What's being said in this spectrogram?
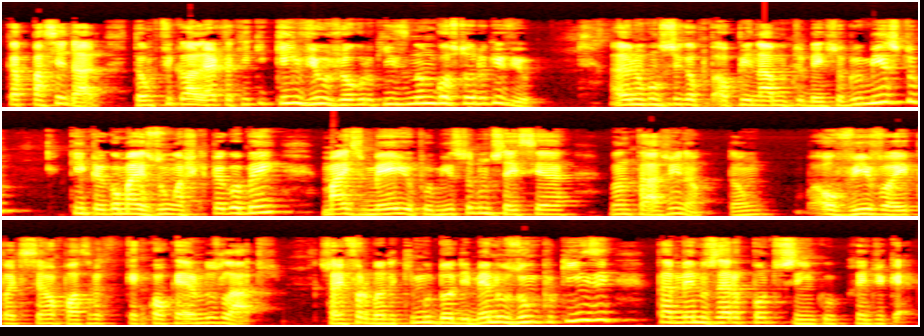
capacidade. Então fica o alerta aqui que quem viu o jogo do 15 não gostou do que viu. Aí eu não consigo opinar muito bem sobre o misto. Quem pegou mais um, acho que pegou bem. Mais meio pro misto, não sei se é vantagem, não. Então, ao vivo aí pode ser uma aposta para qualquer um dos lados. Só informando que mudou de menos 1 para 15 para menos 0,5 handicap.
